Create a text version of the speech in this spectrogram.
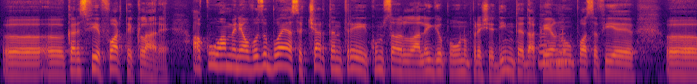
uh, uh, care să fie foarte clare. Acum oamenii au văzut, bă, aia să ceartă între ei, cum să-l aleg eu pe unul președinte dacă el Mhm. nu poate să fie... Uh,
